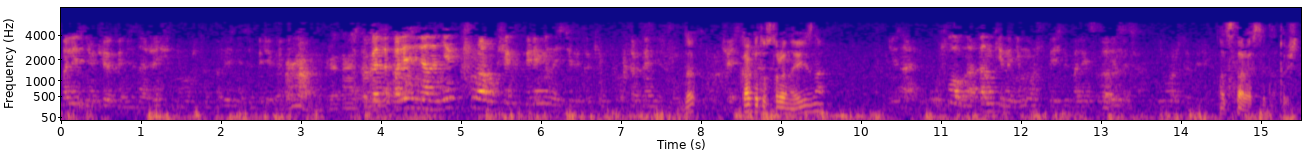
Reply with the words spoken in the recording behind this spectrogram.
болезни у человека, не знаю, женщина не может от болезни забеременеть. понимаю, Какая-то болезнь, она не кшура вообще к беременности или каким-то вот организму. Да? Как это устроено, я не знаю. Не знаю, условно, от ангины не может, если болезнь болезнь, не может забеременеть. От старости, да, точно.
